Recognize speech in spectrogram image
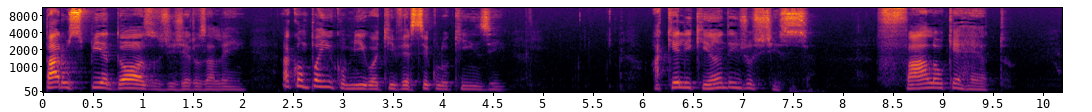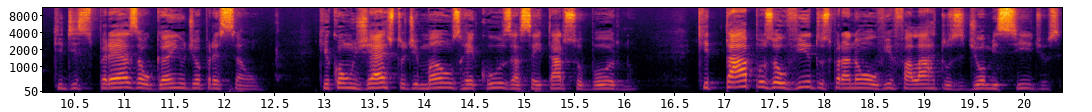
para os piedosos de Jerusalém? Acompanhe comigo aqui, versículo 15. Aquele que anda em justiça, fala o que é reto, que despreza o ganho de opressão, que com um gesto de mãos recusa aceitar suborno, que tapa os ouvidos para não ouvir falar dos, de homicídios,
